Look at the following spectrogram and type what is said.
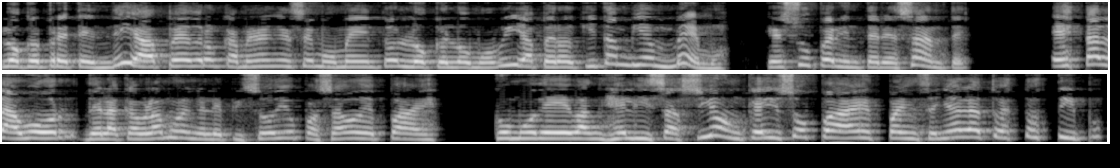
lo que pretendía Pedro Camejo en ese momento, lo que lo movía, pero aquí también vemos que es súper interesante esta labor de la que hablamos en el episodio pasado de Páez, como de evangelización que hizo Páez para enseñarle a todos estos tipos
